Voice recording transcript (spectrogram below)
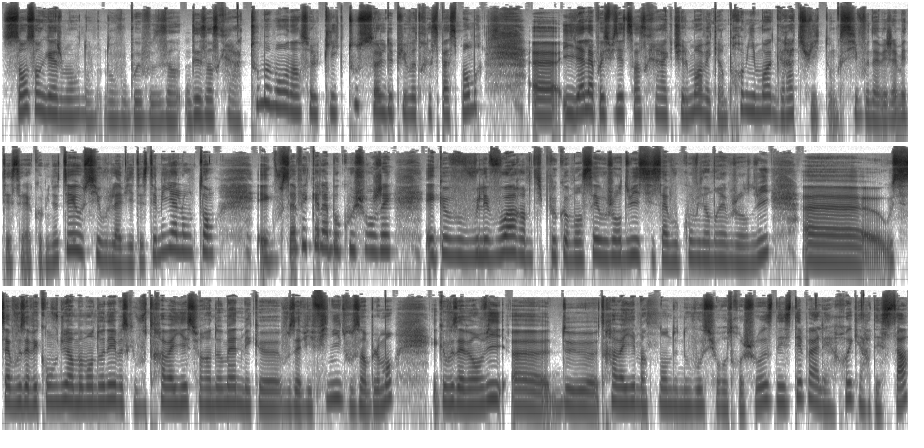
sans engagement, dont, vous pouvez vous désinscrire à tout moment en un seul clic, tout seul depuis votre espace membre. il y a la possibilité de s'inscrire actuellement avec un premier mois gratuit. Donc si vous n'avez jamais testé la communauté ou si vous l'aviez testé mais il y a longtemps et que vous savez qu'elle a beaucoup changé et que vous voulez voir un petit peu comment c'est aujourd'hui, si ça vous conviendrait aujourd'hui, ou si ça vous avait convenu à un moment donné parce que vous travaillez sur un domaine mais que vous aviez fini tout simplement et que vous avez envie euh, de travailler maintenant de nouveau sur autre chose, n'hésitez pas à aller regarder ça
